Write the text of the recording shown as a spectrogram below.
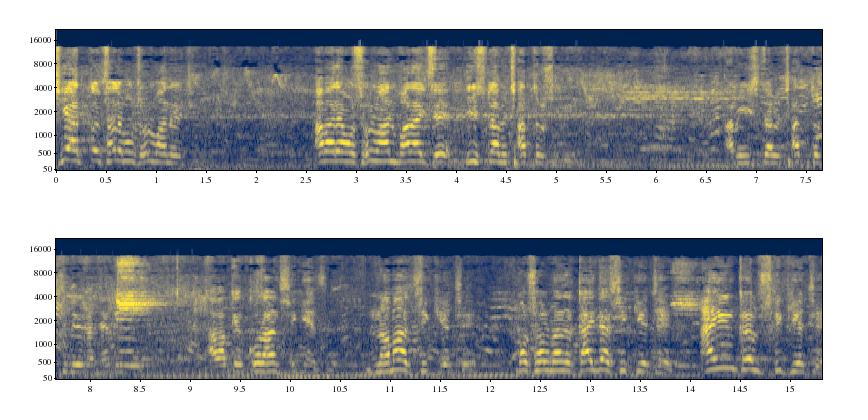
ছিয়াত্তর সালে মুসলমান হয়েছি। আমার মুসলমান বানাইছে ইসলামী ছাত্র শিবির। আমি ইসলামী ছাত্র শিবিরের কাছে আমাকে কোরআন শিখিয়েছে, নামাজ শিখিয়েছে। মুসলমানের কায়দা শিখিয়েছে আইন কানুন শিখিয়েছে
